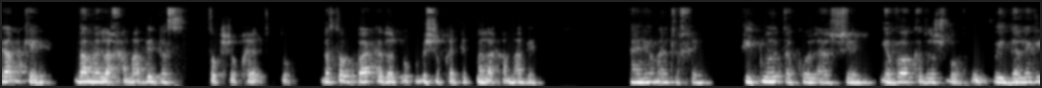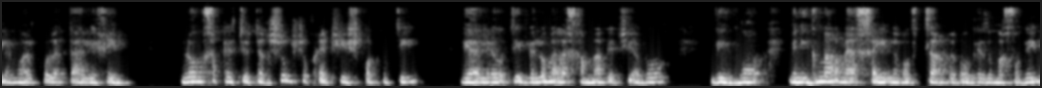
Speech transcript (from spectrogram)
גם כן, בא מלאך המוות בסוף שוחט אותו. בסוף בא הקדוש ברוך הוא ושוחט את מלאך המוות. ואני אומרת לכם, תיתנו את הכל להשם, יבוא הקדוש ברוך הוא וידלג לנו על כל התהליכים. לא מחפש יותר שום שוחט שישחוט אותי ויעלה אותי, ולא מלאך המוות שיבוא ויגמור, ונגמר מהחיים מרוב צער ורוגז ומכאובים,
